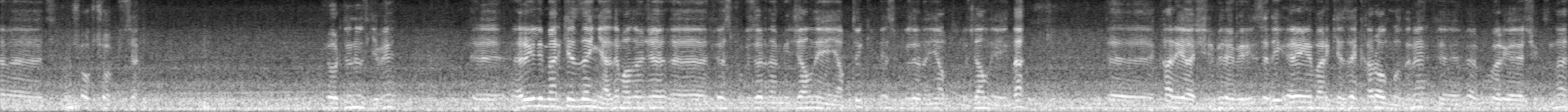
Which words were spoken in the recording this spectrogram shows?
Evet, çok çok güzel. Gördüğünüz gibi e, Ereğli merkezden geldim. Az önce e, Facebook üzerinden bir canlı yayın yaptık. Facebook üzerinden yaptığımız canlı yayında e, kar yağışı birebir izledik. Ereğli merkezde kar olmadığını e, ve bu bölgeye çıktığında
